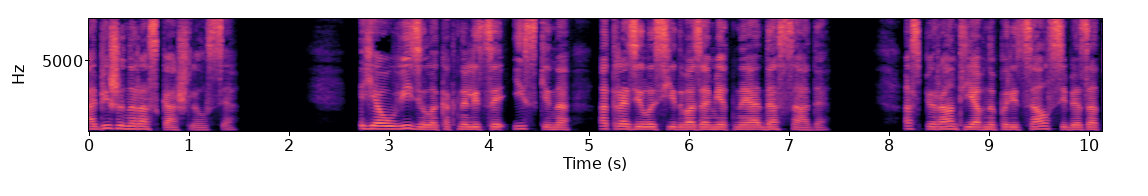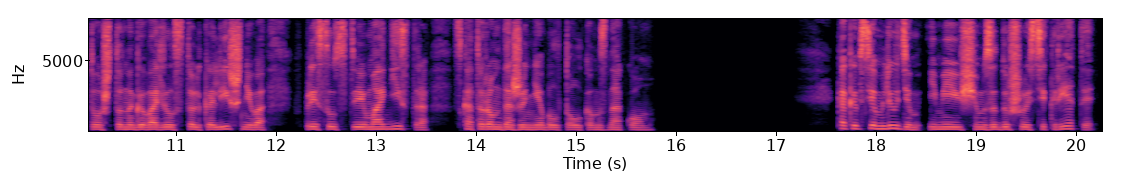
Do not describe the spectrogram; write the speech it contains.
обиженно раскашлялся. Я увидела, как на лице Искина отразилась едва заметная досада. Аспирант явно порицал себя за то, что наговорил столько лишнего присутствии магистра, с которым даже не был толком знаком. Как и всем людям, имеющим за душой секреты,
